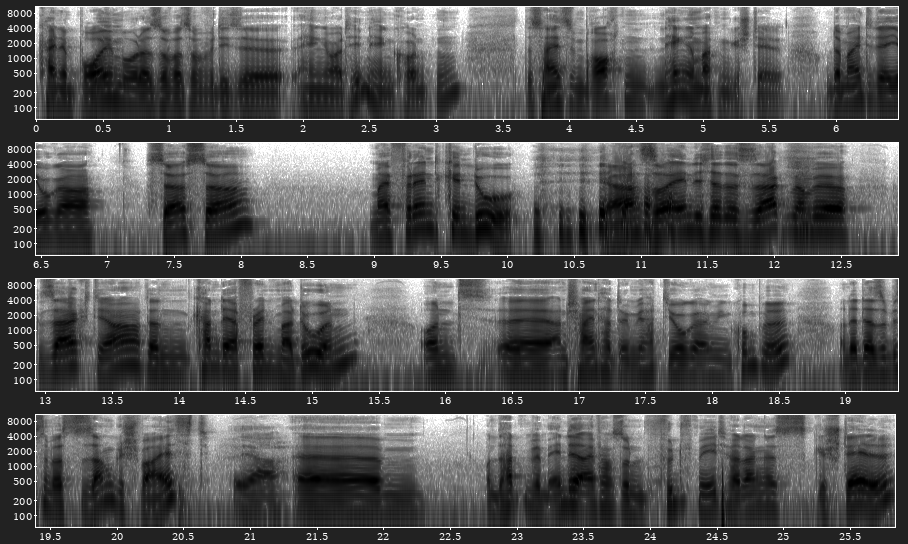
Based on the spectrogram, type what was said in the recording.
keine Bäume oder sowas, wo wir diese Hängematte hinhängen konnten. Das heißt, wir brauchten ein Hängemattengestell. Und da meinte der Yoga, Sir, Sir, my friend can do. ja, so ähnlich hat er es gesagt. Dann haben wir gesagt, ja, dann kann der Friend mal doen. Und äh, anscheinend hat irgendwie hat Yoga irgendwie einen Kumpel und hat da so ein bisschen was zusammengeschweißt. Ja. Ähm, und da hatten wir am Ende einfach so ein fünf Meter langes Gestell,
